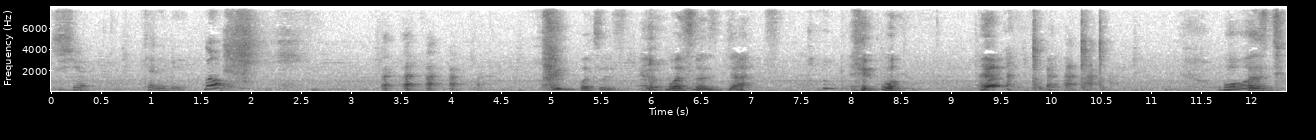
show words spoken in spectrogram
sure. Kelebe. No? What was what was that? what, what was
